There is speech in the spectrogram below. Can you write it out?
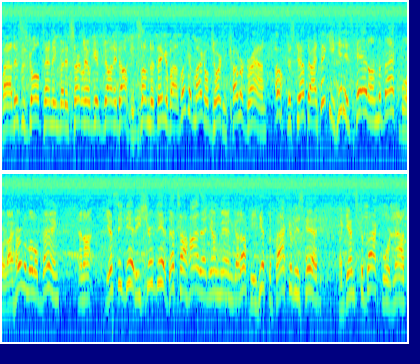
Wow, this is goaltending, but it certainly will give Johnny Dawkins something to think about. Look at Michael Jordan cover ground. Oh, just get up there. I think he hit his head on the backboard. I heard a little bang, and I yes, he did. He sure did. That's how high that young man got up. He hit the back of his head against the backboard. Now it's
